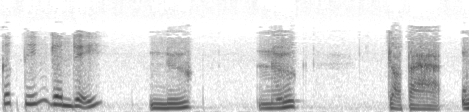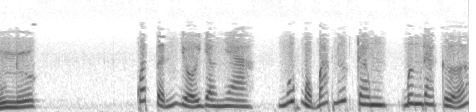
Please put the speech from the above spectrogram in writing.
cất tiếng rên rỉ. Nước, nước, cho ta uống nước. Quách tỉnh dội vào nhà, múc một bát nước trong, bưng ra cửa.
